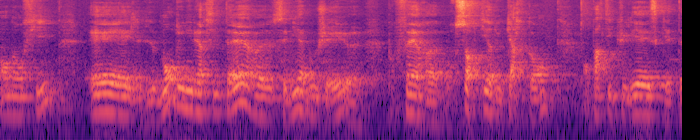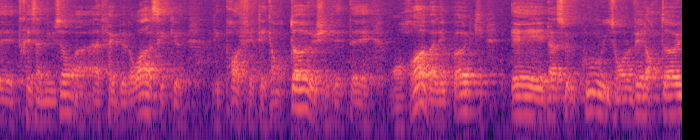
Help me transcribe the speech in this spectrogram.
en amphi. Et le monde universitaire s'est mis à bouger pour, faire, pour sortir du carcan. En particulier, ce qui était très amusant à la fac de droit, c'est que les profs étaient en toge, ils étaient en robe à l'époque, et d'un seul coup, ils ont enlevé leur toge,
